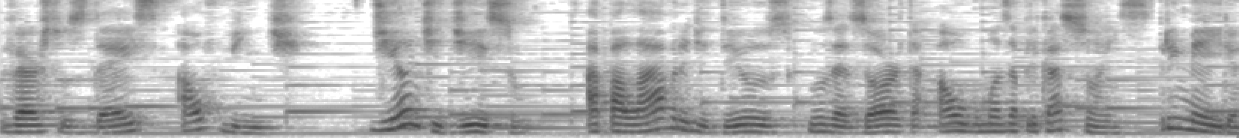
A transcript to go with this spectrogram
versos 10 ao 20. Diante disso, a palavra de Deus nos exorta a algumas aplicações. Primeira,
